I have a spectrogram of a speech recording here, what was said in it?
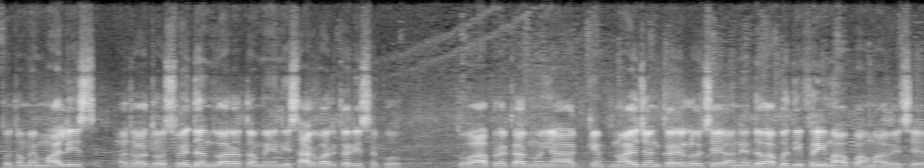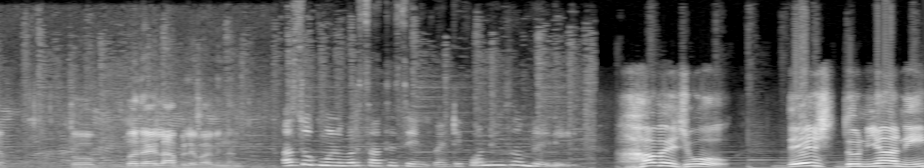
તો તમે માલિશ અથવા તો સ્વેદન દ્વારા તમે એની સારવાર કરી શકો. તો આ પ્રકારનું અહીંયા આ કેમ્પનું આયોજન કરેલો છે અને દવા બધી ફ્રીમાં આપવામાં આવે છે. તો બધાએ લાભ લેવા વિનંતી. અશોક મણવર સાથે C N twenty four news Amreli. હવે જુઓ દેશ દુનિયાની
